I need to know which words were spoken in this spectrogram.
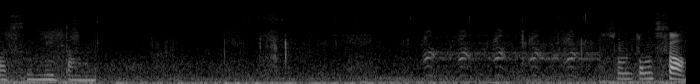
왔습니다. 손똥 싸.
